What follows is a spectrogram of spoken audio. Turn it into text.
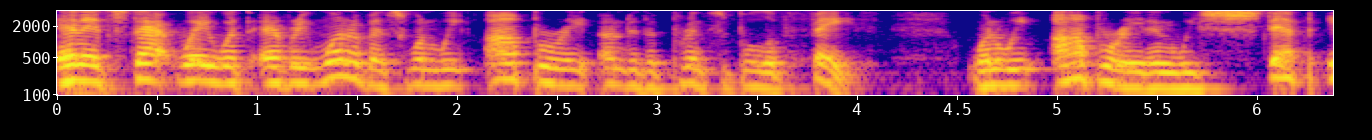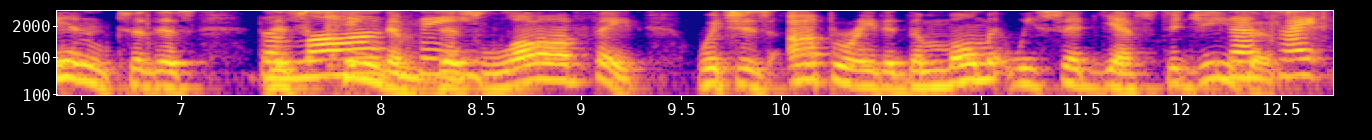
And it's that way with every one of us when we operate under the principle of faith. When we operate and we step into this, The this kingdom, this law of faith, which is operated the moment we said yes to Jesus. That's right.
